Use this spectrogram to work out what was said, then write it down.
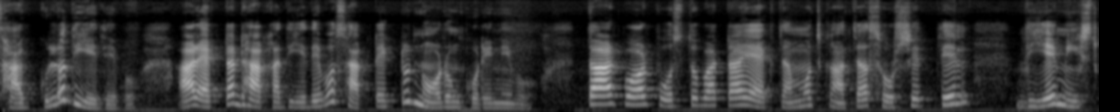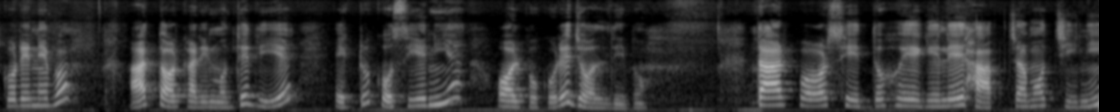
শাকগুলো দিয়ে দেব। আর একটা ঢাকা দিয়ে দেব, শাকটা একটু নরম করে নেব। তারপর পোস্ত বাটায় এক চামচ কাঁচা সর্ষের তেল দিয়ে মিক্সড করে নেব আর তরকারির মধ্যে দিয়ে একটু কষিয়ে নিয়ে অল্প করে জল দেব। তারপর সেদ্ধ হয়ে গেলে হাফ চামচ চিনি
